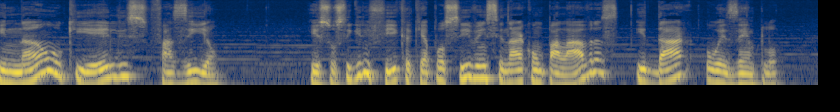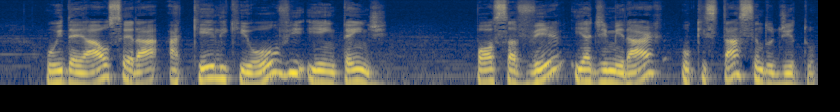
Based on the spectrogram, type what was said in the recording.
e não o que eles faziam. Isso significa que é possível ensinar com palavras e dar o exemplo. O ideal será aquele que ouve e entende, possa ver e admirar o que está sendo dito.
